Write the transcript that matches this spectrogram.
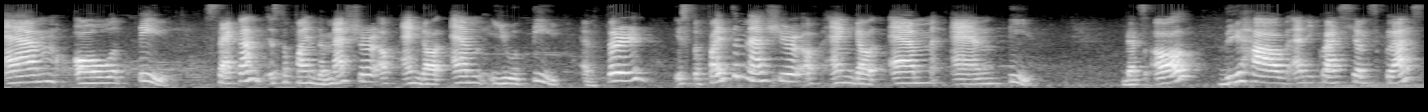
MOT. Second is to find the measure of angle MUT. And third is to find the measure of angle MNT. That's all. Do you have any questions, class?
